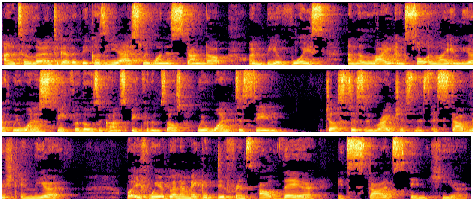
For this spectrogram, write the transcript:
and to learn together because yes, we want to stand up and be a voice and the light and salt and light in the earth. We want to speak for those who can't speak for themselves. We want to see justice and righteousness established in the earth. But if we are going to make a difference out there, it starts in here.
